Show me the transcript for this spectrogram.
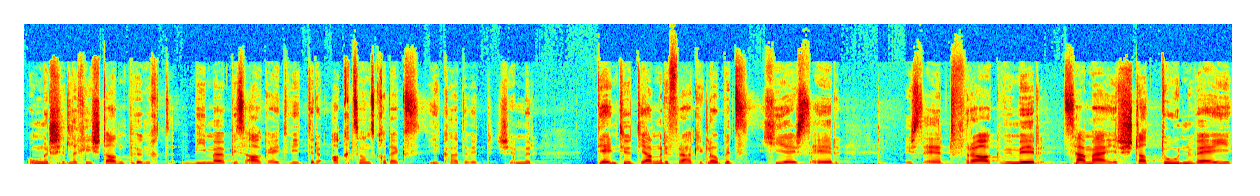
unterschiedliche Standpunkte, wie man etwas angeht, wie der Aktionskodex eingehalten wird. Das ist immer die eine und die andere Frage. Ich glaube, jetzt hier ist es eher, ist es eher die Frage, wie wir zusammen in der Stadt tun wollen,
